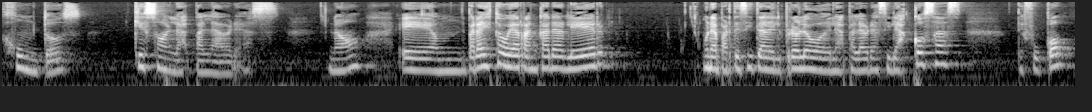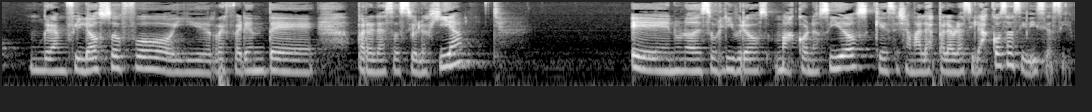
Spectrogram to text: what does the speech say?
juntos qué son las palabras, ¿no? Em, para esto voy a arrancar a leer una partecita del prólogo de las palabras y las cosas de Foucault, un gran filósofo y referente para la sociología, en uno de sus libros más conocidos que se llama Las palabras y las cosas y dice así.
